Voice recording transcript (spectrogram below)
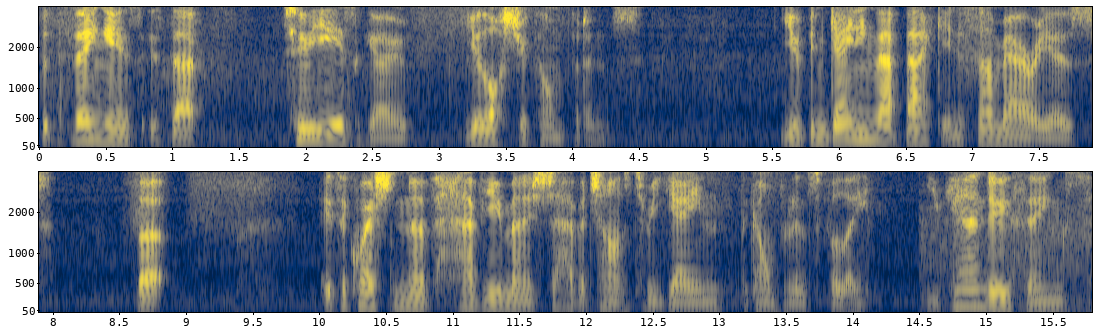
But the thing is, is that two years ago, you lost your confidence. You've been gaining that back in some areas, but it's a question of have you managed to have a chance to regain the confidence fully. You can do things,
